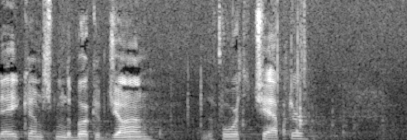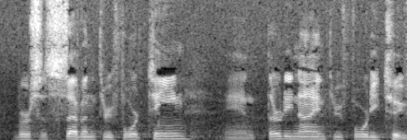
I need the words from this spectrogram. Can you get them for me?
today comes from the book of John, the fourth chapter, verses 7 through 14 and 39 through 42.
